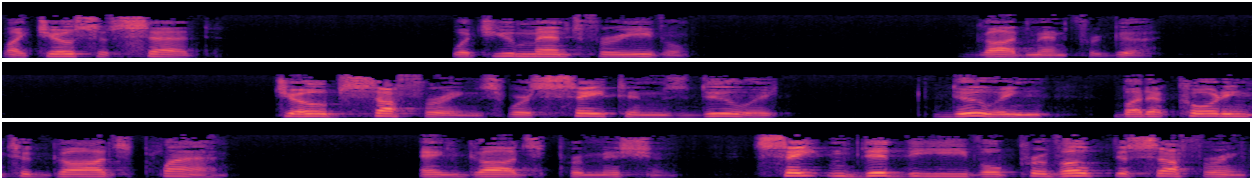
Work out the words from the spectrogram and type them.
Like Joseph said, what you meant for evil, God meant for good. Job's sufferings were Satan's doing, doing, but according to God's plan and God's permission. Satan did the evil, provoked the suffering,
